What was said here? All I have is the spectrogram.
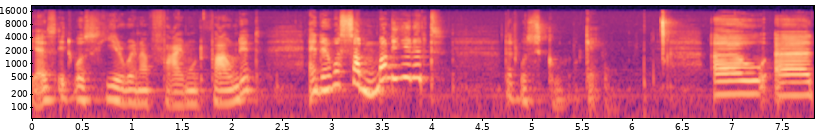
Yes, it was here when I found, found it, and there was some money in it. That was cool, okay. Oh, uh,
